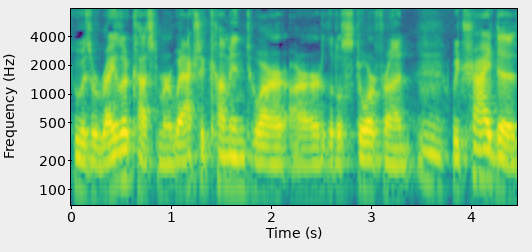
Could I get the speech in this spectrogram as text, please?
who was a regular customer would actually come into our, our little storefront. We tried to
